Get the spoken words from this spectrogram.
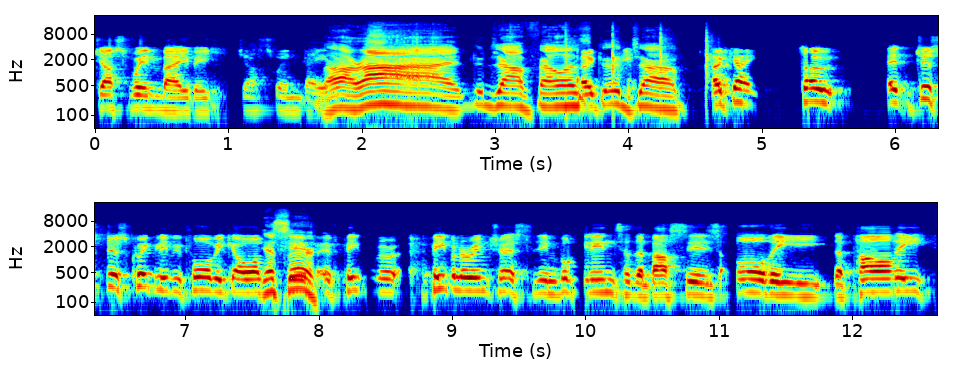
Just win, baby. Just win, baby. All right. Good job, fellas. Okay. Good job. Okay, so Uh, just just quickly before we go on, Yes, sir. If, if people are if people are interested in booking into the buses or the the party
